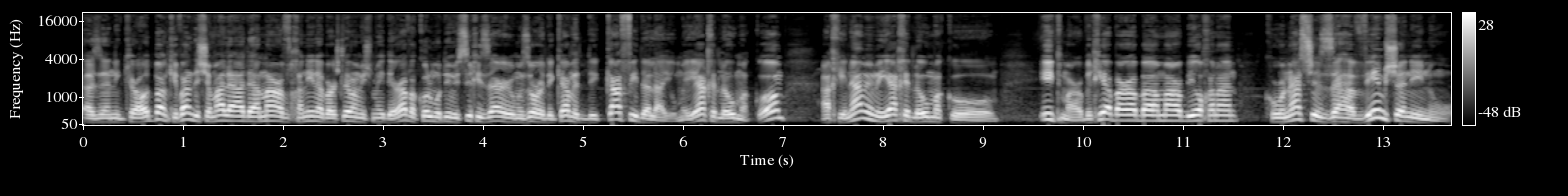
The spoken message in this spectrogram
אז אני אקרא עוד פעם, כיוון דשמע לעד אמר רב חנינא בר שלמה משמי דרב, הכל מודים בשיחי זרי ומזור דקמת דקפיד עלי, ומייחד להו מקום, הכי נמי מייחד להו מקום. איתמר, בכי אבר אבא אמר רבי יוחנן, קורנס של זהבים שנינו.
